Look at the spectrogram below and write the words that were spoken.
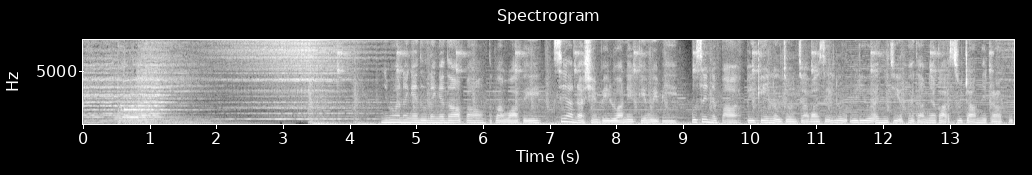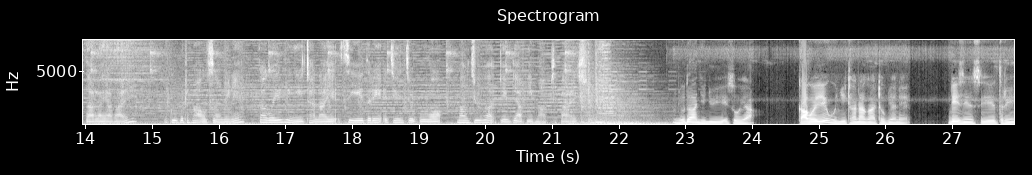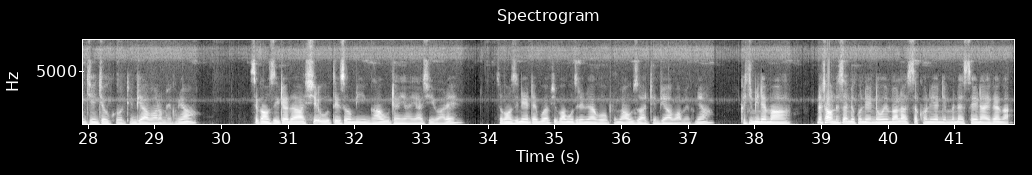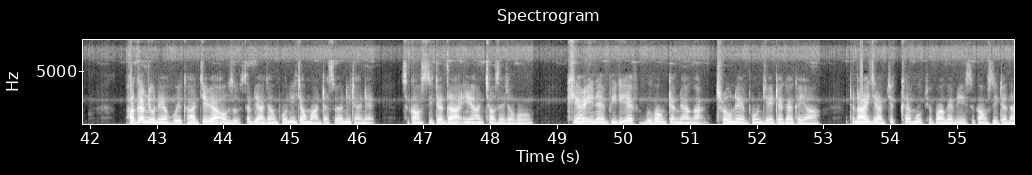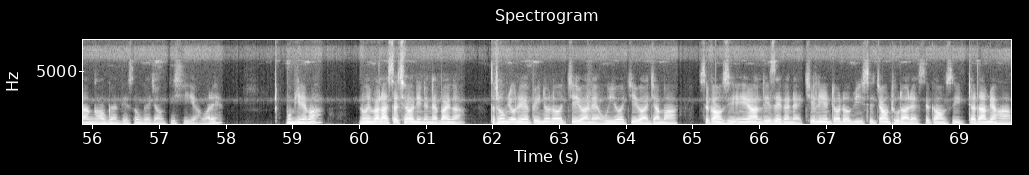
ပြီ မြန်မာနိုင်ငံသူနိုင်ငံသားအပေါင်းတဘာဝပေးဆရာနာရှင်ဘေးတို့ကနေကင်ဝေးပြီးကိုစိတ်နှပါဘေးကင်းလုံခြုံကြပါစေလို့ဗီဒီယို NUG အဖွဲ့သားများကဆုတောင်းမေတ္တာပို့သလာရပါတယ်။အခုပထမအဆုံးအနေနဲ့ကာကွယ်ရေးဝန်ကြီးဌာနရဲ့စီရေးသတင်းအကျဉ်းချုပ်ကိုတော့မောင်ကျူးကတင်ပြပေးမှာဖြစ်ပါတယ်ရှင်။မြို့သားညီညွတ်ရေးအစိုးရကာကွယ်ရေးဝန်ကြီးဌာနကထုတ်ပြန်တဲ့နေ့စဉ်စီးရေးသတင်းအကျဉ်းချုပ်ကိုတင်ပြပါရမယ်ခင်ဗျာ စစ်ကောင်စီတပ်သား၈ဦးသေဆုံးပြီး9ဦးဒဏ်ရာရရှိပါတယ်စစ်ကောင်စီနဲ့တိုက်ပွဲဖြစ်ပွားမှုသတင်းများကိုပထမဦးစွာတင်ပြပါမယ်ခင်ဗျာကချင်ပြည်နယ်မှာ2022ခုနှစ်နိုဝင်ဘာလ18ရက်နေ့မနက်10:00နာရီခန့်ကဖားကတ်မြို့နယ်ဝှေခါကျေးရွာအုပ်စုစက်ပြာကျောင်းဘုန်းကြီးကျောင်းမှာတက်ဆွဲနေထိုင်တဲ့စစ်ကောင်စီတပ်သားအင်အား60ကျော်ကို KRA နဲ့ PDF ပူးပေါင်းတပ်များက drone နဲ့ဘုံကျဲတိုက်ခတ်ခဲ့ရာတနအီကြာပြစ်ခတ်မှုဖြစ်ပွားခဲ့ပြီးစစ်ကောင်စီတပ်သား9ဦးခန့်သေဆုံးခဲ့ကြောင်းသိရှိရပါတယ်။မွန်ပြည်နယ်မှာ နိုဝင်ဘာလ16ရက်နေ့နံနက်ပိုင်းကတထုံမြို့နယ်ပိန်းတော်တော်ကြေးရွာနဲ့ဝီရောကြေးရွာကြားမှာစစ်ကောင်စီအင်အား40ခန့်နဲ့ခြေလျင်တော်တော်ပြီးစစ်ကြောင်းထိုးလာတဲ့စစ်ကောင်စီတပ်သားများဟာ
